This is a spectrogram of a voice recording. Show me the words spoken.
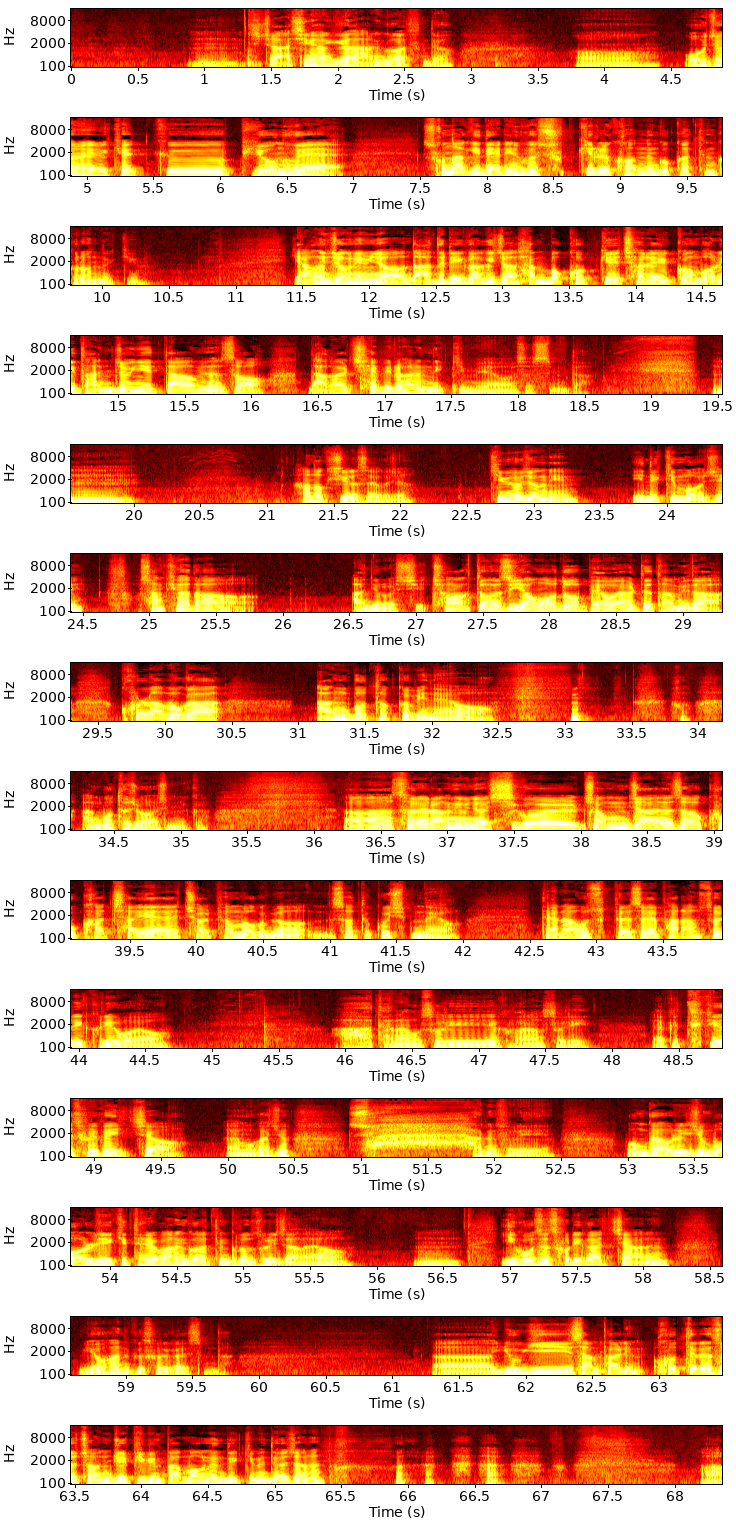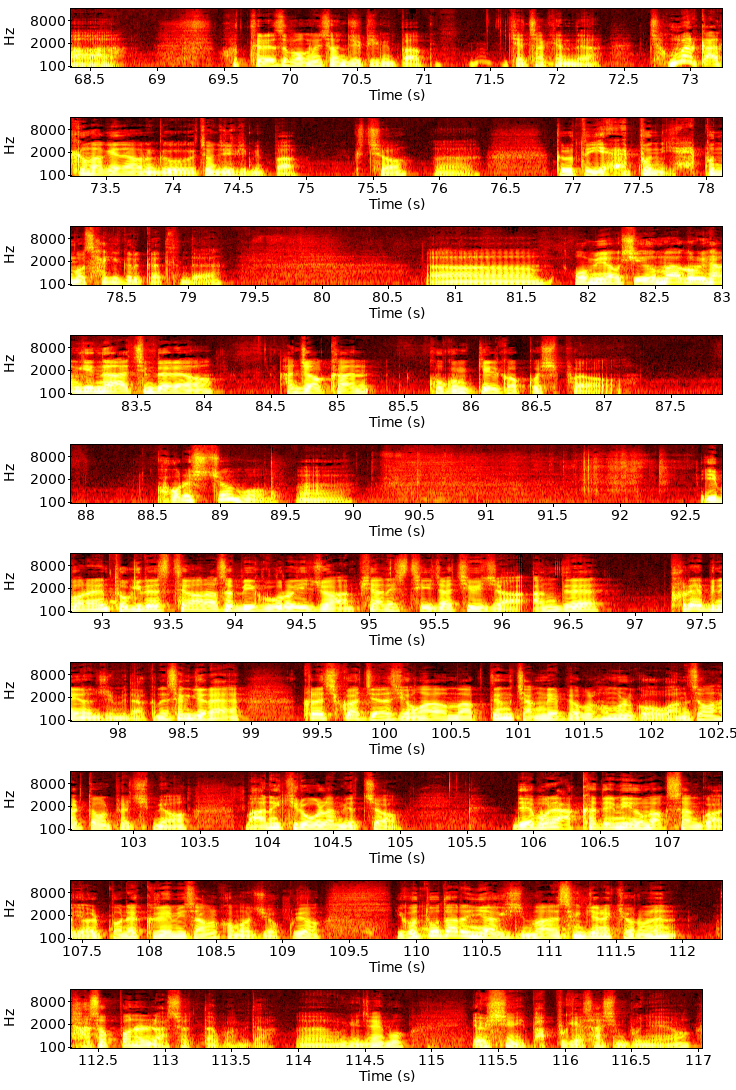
음, 진짜 아침 향기가 나는 것 같은데요. 어, 오전에 이렇게 그 비 온 후에 소나기 내린 후에 숲길을 걷는 것 같은 그런 느낌. 양은정님요, 나들이 가기 전 한복 곱게 차려입고 머리 단정히 따으면서 나갈 채비를 하는 느낌이에요. 하셨습니다. 음, 한옥 지으세요, 그죠? 김효정님, 이 느낌 뭐지? 상쾌하다. 안유로 씨. 청학동에서 영어도 배워야 할 듯 합니다. 콜라보가 앙버터급이네요. 앙버터 좋아하십니까? 아, 서혜랑님은요, 시골 정자에서 국화차에 절편 먹으면서 듣고 싶네요. 대나무 숲에서의 바람 소리 그리워요. 아, 대나무 소리의 그 바람 소리. 야, 그 특유의 소리가 있죠? 야, 뭔가 좀, 쏴 하는 소리. 뭔가 우리 지금 멀리 이렇게 데려가는 것 같은 그런 소리잖아요. 음, 이곳의 소리 같지 않은 묘한 그 소리가 있습니다. 아, 6238님, 호텔에서 전주 비빔밥 먹는 느낌인데요, 저는. 아, 호텔에서 먹는 전주 비빔밥. 괜찮겠네요. 정말 깔끔하게 나오는 그 전주 비빔밥. 그쵸? 어. 그리고 또 예쁜, 예쁜 뭐 사기 그릇 같은데. 어, 오미영 씨, 음악으로 향기 있는 아침 되네요. 한적한 고금길 걷고 싶어요. 걸으시죠, 뭐. 어. 이번에는 독일에서 태어나서 미국으로 이주한 피아니스트이자 지휘자 앙드레 프레빈의 연주입니다. 그는 생전에 클래식과 재즈, 영화 음악 등 장르의 벽을 허물고 왕성한 활동을 펼치며 많은 기록을 남겼죠. 네 번의 아카데미 음악상과 열 번의 그래미상을 거머쥐었고요. 이건 또 다른 이야기지만 생전에 결혼은 다섯 번을 하셨다고 합니다. 어, 굉장히 뭐 열심히 바쁘게 사신 분이에요.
